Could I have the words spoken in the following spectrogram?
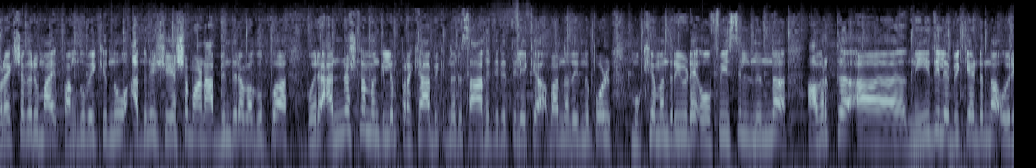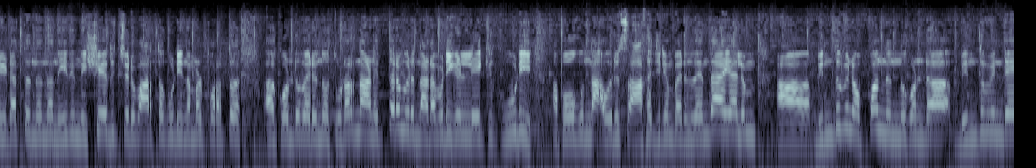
പ്രേക്ഷകരുമായി പങ്കുവയ്ക്കുന്നു അതിനുശേഷമാണ് ആഭ്യന്തര വകുപ്പ് ഒരു അന്വേഷണമെങ്കിലും പ്രഖ്യാപിക്കുന്ന ഒരു സാഹചര്യത്തിലേക്ക് വന്നത്. ഇന്നിപ്പോൾ മുഖ്യമന്ത്രിയുടെ ഓഫീസിൽ നിന്ന് അവർക്ക് നീതി ലഭിക്കേണ്ടുന്ന ഒരിടത്ത് നിന്ന് നീതി നിഷേധിച്ചൊരു വാർത്ത കൂടി നമ്മൾ പുറത്ത് കൊണ്ടുവരുന്നു. തുടർന്നാണ് ഇത്തരം ഒരു നടപടികളിലേക്ക് കൂടി പോകുന്ന ഒരു സാഹചര്യം വരുന്നത്. എന്തായാലും ബിന്ദുവിനൊപ്പം നിന്നുകൊണ്ട് ബിന്ദുവിന്റെ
